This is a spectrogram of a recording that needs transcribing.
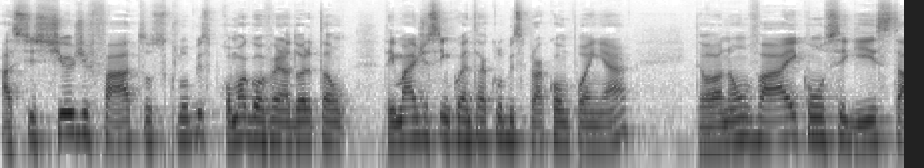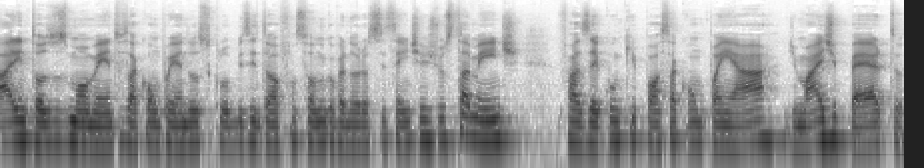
assistir de fato os clubes, como a governadora tão, tem mais de 50 clubes para acompanhar, então ela não vai conseguir estar em todos os momentos acompanhando os clubes, então a função do governador assistente é justamente fazer com que possa acompanhar de mais de perto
